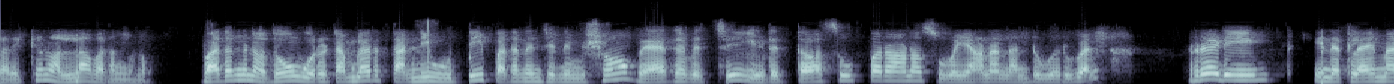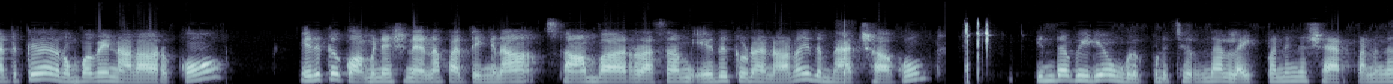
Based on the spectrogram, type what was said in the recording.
வரைக்கும் நல்லா வதங்கணும். வதங்கினதும் ஒரு டம்ளர் தண்ணி ஊற்றி பதினஞ்சு நிமிஷம் வேக வச்சு எடுத்தா சூப்பரான சுவையான நண்டு வறுவல். ரெடி. இந்த கிளைமேட்டுக்கு ரொம்பவே நல்லா இருக்கும். இதுக்கு காம்பினேஷன் என்ன பார்த்தீங்கன்னா சாம்பார் ரசம் எது கூடனாலும் இது மேட்ச் ஆகும். இந்த வீடியோ உங்களுக்கு பிடிச்சிருந்தா லைக் பண்ணுங்க ஷேர் பண்ணுங்க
